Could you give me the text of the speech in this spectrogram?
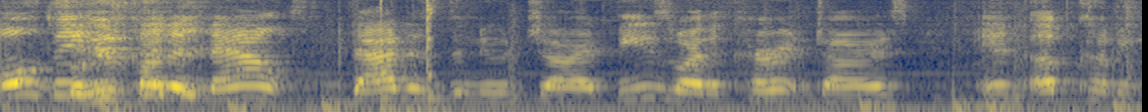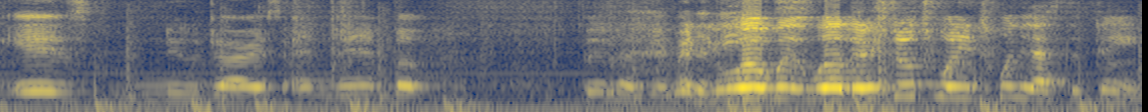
Oh, they So you here's could thing. announce that is the new jar. These are the current jars, and upcoming is new jars, and then but we would have to get rid of these. Well, well, well, they're still 2020. That's the thing,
